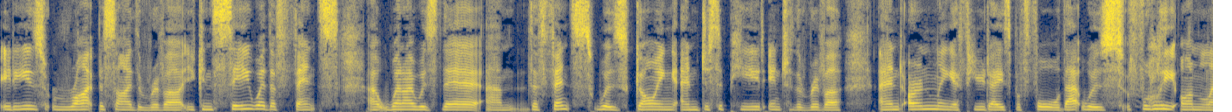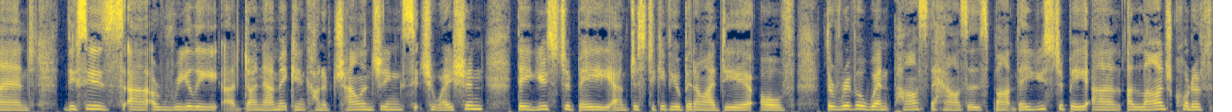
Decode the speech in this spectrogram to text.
it is right beside the river. You can see where the fence, uh, when I was there, um, the fence was going and disappeared into the river. And only a few days before, that was fully on land. This is uh, a really uh, dynamic and kind of challenging situation. There used to be, um, just to give you a bit of idea of, the river went past the houses, but there used to be a, a large kind of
